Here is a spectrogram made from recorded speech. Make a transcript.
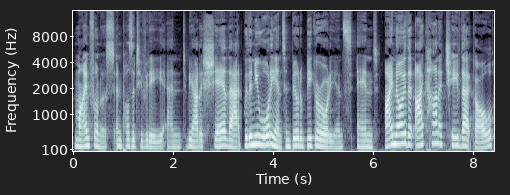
mindfulness and positivity, and to be able to share that with a new audience and build a bigger audience. And I know that I can't achieve that goal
